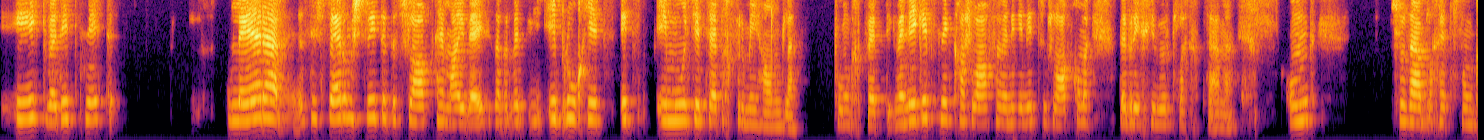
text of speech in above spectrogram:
ich will jetzt nicht lernen, es ist sehr umstritten, das Schlafthema, ich weiß es, aber ich, brauche jetzt, jetzt, ich muss jetzt einfach für mich handeln. Punkt, fertig. Wenn ich jetzt nicht kann schlafen kann, wenn ich nicht zum Schlaf komme, dann breche ich wirklich zusammen. Und schlussendlich hat es, fun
